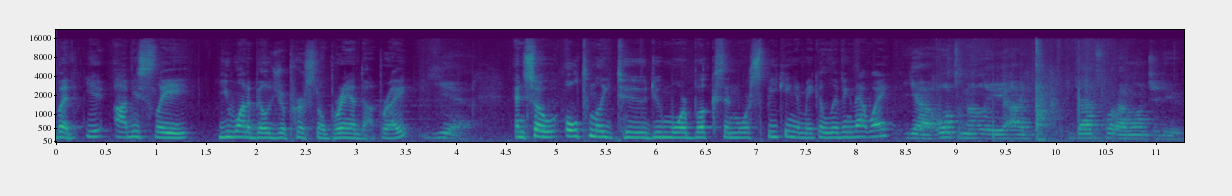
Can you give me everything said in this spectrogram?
but you, obviously you want to build your personal brand up, right? yeah, And so ultimately to do more books and more speaking and make a living that way. yeah. Ultimately, I that's what I want to do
